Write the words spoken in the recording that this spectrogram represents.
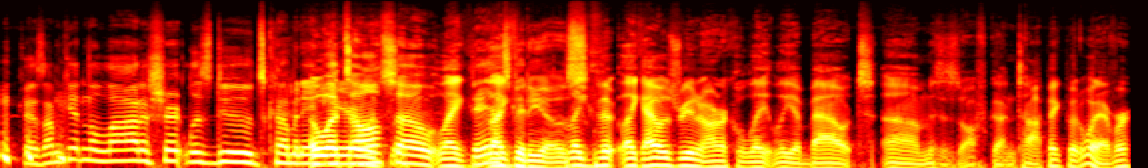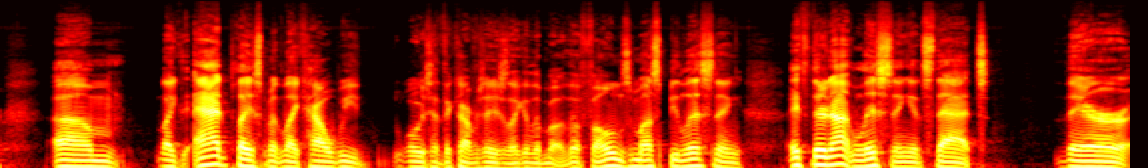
Because I'm getting a lot of shirtless dudes coming in. Oh, it's also like dance like videos. Like the, like I was reading an article lately about um this is off gun topic, but whatever. Um like ad placement, like how we always have the conversations, like the the phones must be listening. It's they're not listening. It's that they're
